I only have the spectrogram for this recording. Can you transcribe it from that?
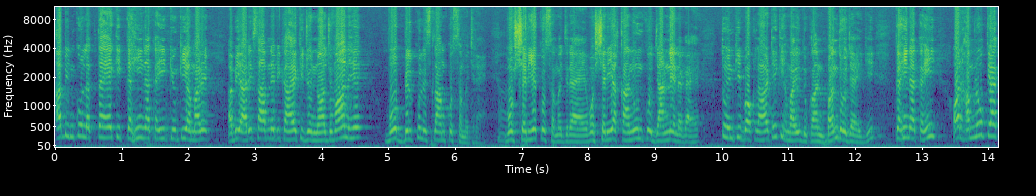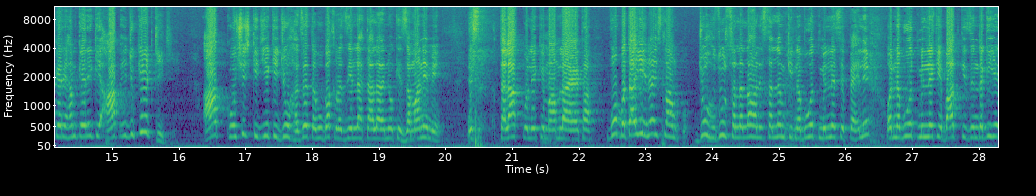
अब इनको लगता है कि कहीं ना कहीं क्योंकि हमारे अभी आरिफ साहब ने भी कहा है कि जो नौजवान है वो बिल्कुल इस्लाम को समझ रहा है। वो शरीयत को समझ रहा है वो शरिया कानून को जानने लगा है। तो इनकी बौखलाहट है कि हमारी दुकान बंद हो जाएगी, कहीं ना कहीं। और हम लोग क्या कह रहे हैं? हम कह रहे हैं कि आप एजुकेट कीजिए। आप कोशिश कीजिए कि जो हज़रत अबू बकर रज़ी अल्लाह अन्हु के जमाने में इस तलाक को लेके मामला आया था, वो बताइए ना इस्लाम को। जो हुजूर सल्लल्लाहु अलैहि वसल्लम की नबूवत मिलने से पहले और नबूवत मिलने के बाद की ज़िंदगी है,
